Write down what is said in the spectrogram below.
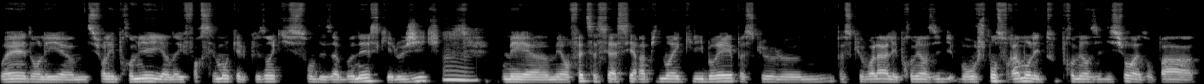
ouais, dans les, euh, sur les premiers, il y en a eu forcément quelques-uns qui se sont désabonnés, ce qui est logique. Mmh. Mais, euh, mais en fait, ça s'est assez rapidement équilibré parce que, le, parce que voilà, les premières bon, je pense vraiment les toutes premières éditions, elles ont pas,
